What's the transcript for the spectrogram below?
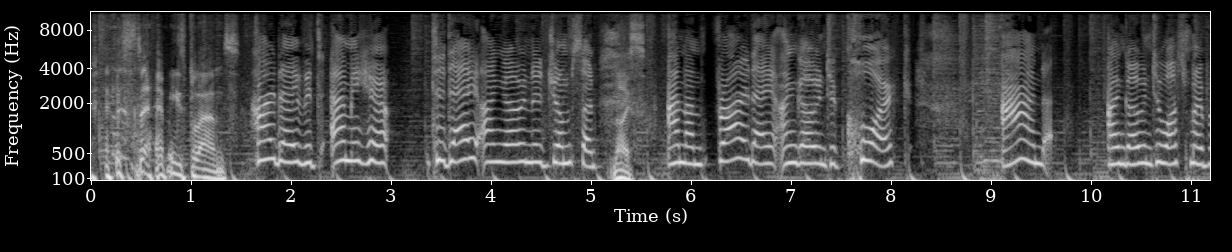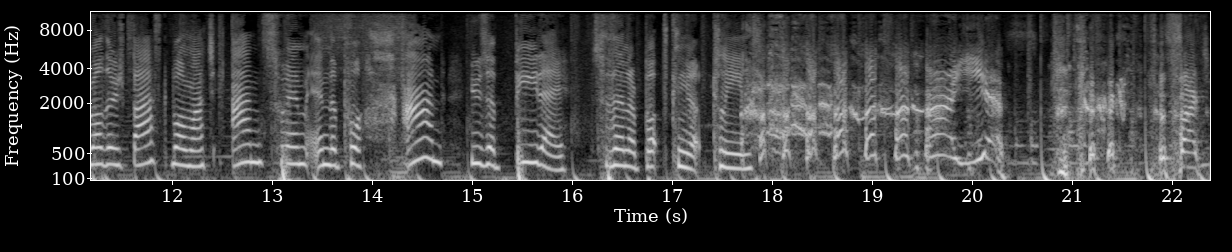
this is Emmy's plans. Hi, Dave. It's Emmy here. Today I'm going to jump. Jumpstone. Nice. And on Friday, I'm going to Cork. And I'm going to watch my brother's basketball match and swim in the pool and use a bidet so then our butts can get cleaned. yes. the fact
